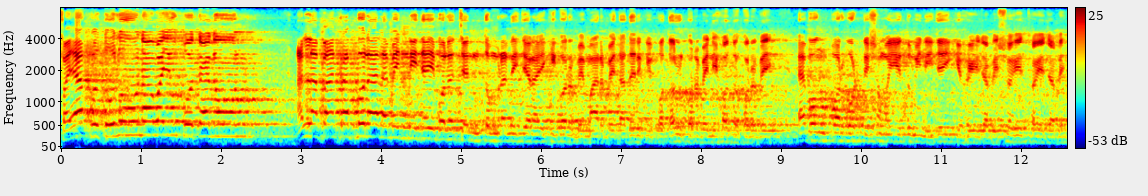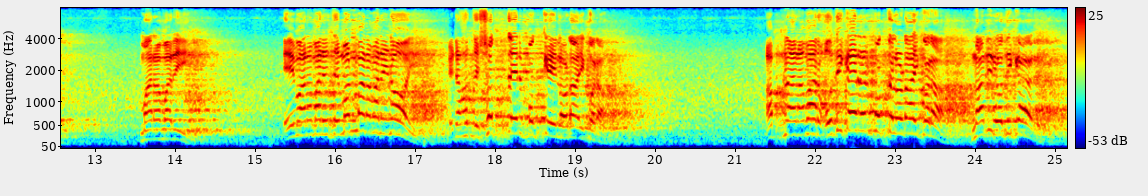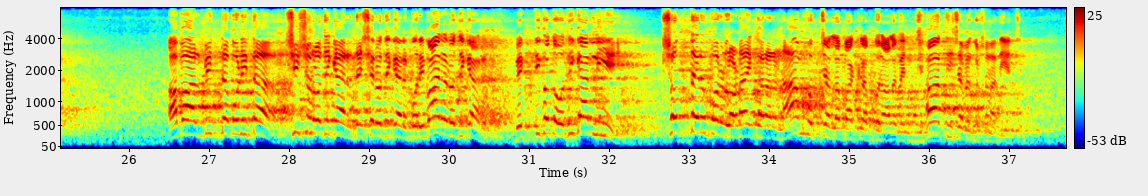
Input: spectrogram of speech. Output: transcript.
ফায়াকতুলুনা ওয়া ইউকতালুন। আল্লাহ পাক রাব্বুল আলামিন নিজেই বলেছেন, তোমরা নিজেরাই কি করবে? মারবে, তাদেরকে কতল করবে, নিহত করবে এবং পরবর্তী সময়ে তুমি নিজেই কি হয়ে যাবে? শহীদ হয়ে যাবে। মারামারি। এই মারামারি তেমন মারামারি নয়, এটা হচ্ছে সত্যের পক্ষে লড়াই করা। আপনার আমার অধিকারের পক্ষে লড়াই করা, নারীর অধিকার আবার বিদ্যা বনিতা, শিশুর অধিকার, দেশের অধিকার, পরিবারের অধিকার, ব্যক্তিগত অধিকার নিয়ে সত্যের উপর লড়াই করার নাম হচ্ছে আল্লাহ বাকরাব্বুল আলমের জিহাদ হিসাবে ঘোষণা দিয়েছে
